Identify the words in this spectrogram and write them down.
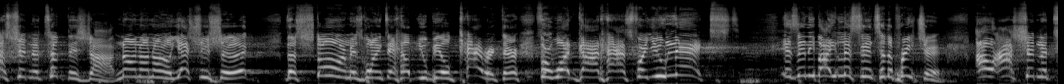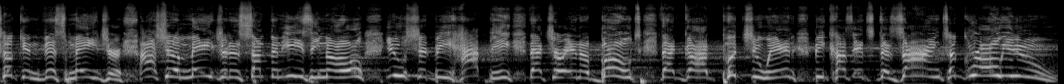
I shouldn't have took this job. No, no, no, no. Yes, you should. The storm is going to help you build character for what God has for you next. Is anybody listening to the preacher? Oh, I shouldn't have taken this major. I should have majored in something easy. No, you should be happy that you're in a boat that God put you in because it's designed to grow you.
